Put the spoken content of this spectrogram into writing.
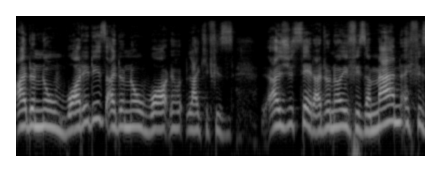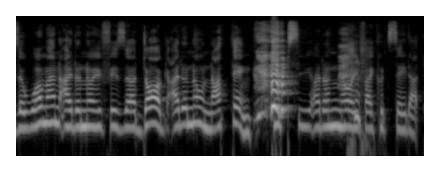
I don't know what it is. I don't know what, like, if it's, as you said, I don't know if he's a man, if he's a woman. I don't know if he's a dog. I don't know nothing. Oopsie, I don't know if I could say that.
